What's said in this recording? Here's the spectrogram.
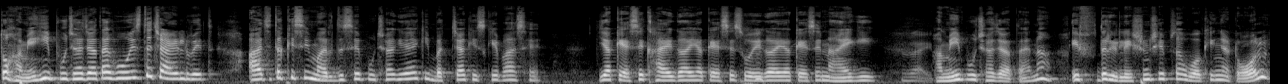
तो हमें ही पूछा जाता है who is the child with आज तक किसी मर्द से पूछा गया है कि बच्चा किसके पास है? या कैसे खाएगा या कैसे सोएगा या कैसे नहाएगी? Right. हमें ही पूछा जाता है ना। If the relationships are working at all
